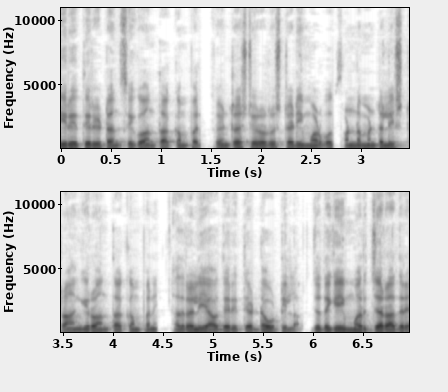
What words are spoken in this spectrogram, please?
ಈ ರೀತಿ ರಿಟರ್ನ್ ಸಿಗುವಂತಹ ಕಂಪನಿ ಸೊ ಇಂಟ್ರೆಸ್ಟ್ ಇರೋರು ಸ್ಟಡಿ ಮಾಡಬಹುದು ಫಂಡಮೆಂಟಲಿ ಸ್ಟ್ರಾಂಗ್ ಇರುವಂತಹ ಕಂಪನಿ ಅದರಲ್ಲಿ ಯಾವುದೇ ರೀತಿಯ ಡೌಟ್ ಇಲ್ಲ. ಜೊತೆಗೆ ಈ ಮರ್ಜರ್ ಆದ್ರೆ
